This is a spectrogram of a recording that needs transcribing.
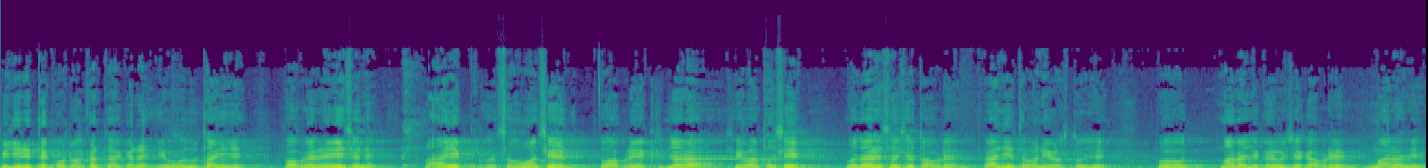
બીજી રીતે ખોટા ખર્ચા કરે, એવું બધું થાય છે. તો આપણે રહીએ છીએ ને આ એક સમૂહ છે, તો આપણે એક જરા સેવા થશે, વધારે થશે તો આપણે રાજી થવાની વસ્તુ છે. તો મહારાજે કહ્યું છે કે આપણે, મહારાજે,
